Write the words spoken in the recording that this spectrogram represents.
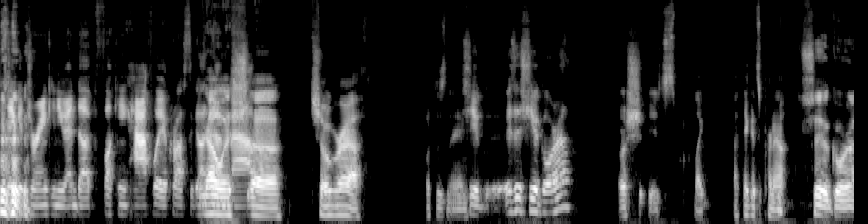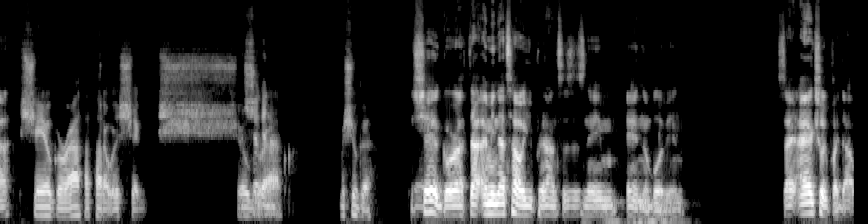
you take a drink and you end up fucking halfway across the goddamn no, it's map. uh, Shograth. What's his name? Shia- is it Shiagorath? Or sh- it's like I think it's pronounced Sheogorath. Sheogorath. I thought it was Shig. Sugar. Shograth. Meshuga. Yeah. Sheogorath. That I mean that's how he pronounces his name in Oblivion. 'Cause I, I actually played that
